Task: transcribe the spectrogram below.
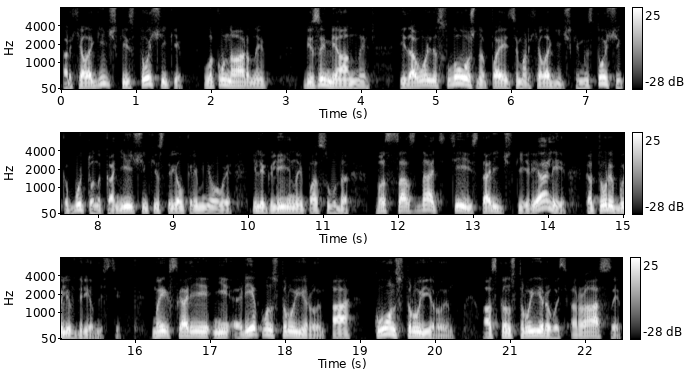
Археологические источники – лакунарны, безымянны. И довольно сложно по этим археологическим источникам, будь то наконечники стрел кремневые или глиняная посуда, воссоздать те исторические реалии, которые были в древности. Мы их скорее не реконструируем, а конструируем. А сконструировать расы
